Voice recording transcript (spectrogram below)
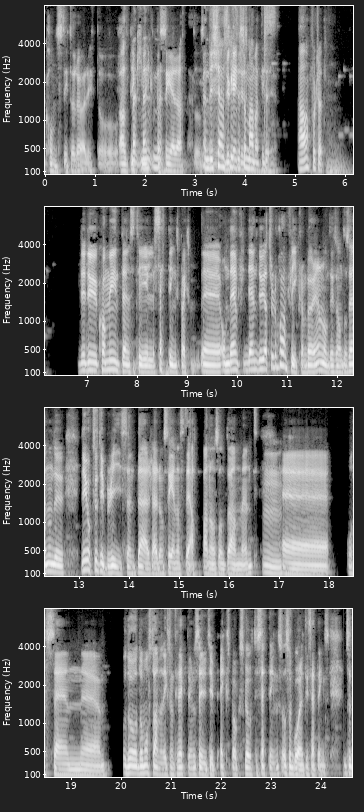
konstigt och rörigt och allt är Men- men- men såna det känns lite som att- till- Ja, fortsätt. Du, du kommer ju inte ens till settings på. Eh, om den, den, du, jag tror du har en flik från början eller någonting sånt. Och sen om du, det är också typ recent där, så här, de senaste apparna och sånt du har använt. Mm. Eh, och sen eh, och då, då måste du använda liksom detektorn. Då säger du typ Xbox go to settings och så går den till settings. Så,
